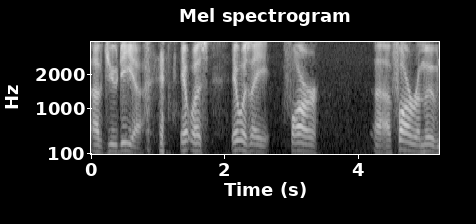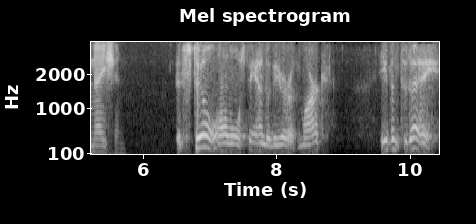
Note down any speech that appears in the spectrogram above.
of Judea. it was it was a far uh, far removed nation. It's still almost the end of the earth, Mark. Even today,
